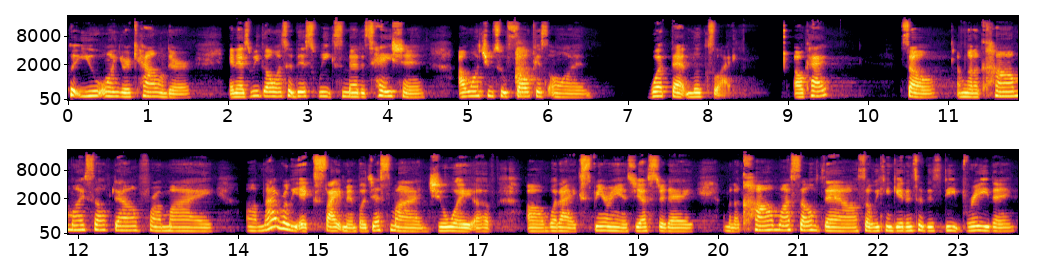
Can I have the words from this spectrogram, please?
Put you on your calendar. And as we go into this week's meditation, I want you to focus on what that looks like. Okay? So I'm going to calm myself down from my um, not really excitement, but just my joy of um, what I experienced yesterday. I'm going to calm myself down so we can get into this deep breathing,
